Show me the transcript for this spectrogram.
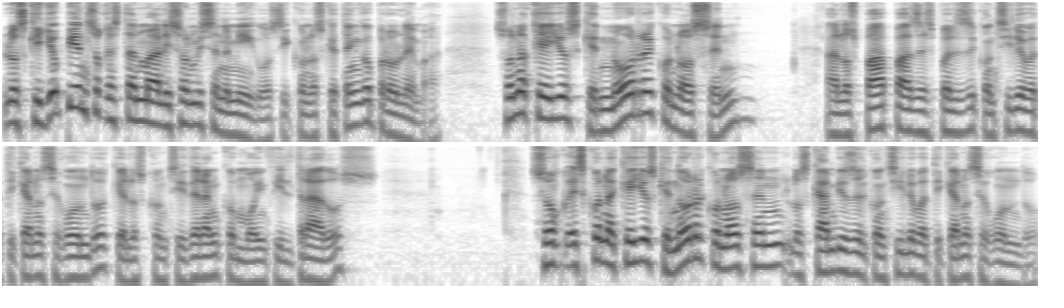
Los que yo pienso que están mal y son mis enemigos y con los que tengo problema son aquellos que no reconocen a los papas después del Concilio Vaticano II, que los consideran como infiltrados. Es con aquellos que no reconocen los cambios del Concilio Vaticano II.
